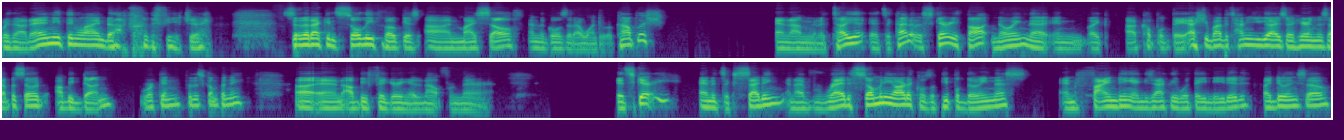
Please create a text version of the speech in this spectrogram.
without anything lined up for the future so that I can solely focus on myself and the goals that I want to accomplish and I'm going to tell you, it's a kind of a scary thought knowing that in like a couple days, actually, by the time you guys are hearing this episode, I'll be done working for this company uh, and I'll be figuring it out from there. It's scary and it's exciting. And I've read so many articles of people doing this and finding exactly what they needed by doing so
